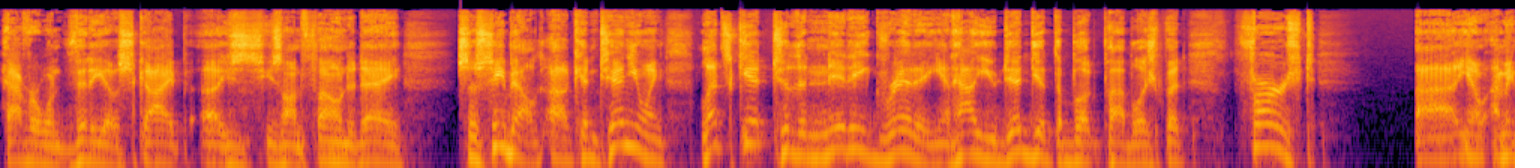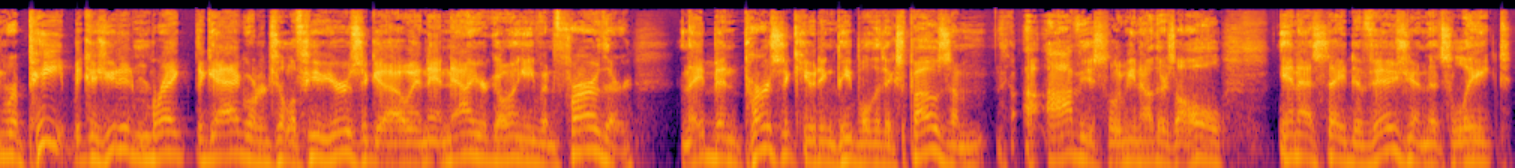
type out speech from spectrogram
have her on video Skype. Uh, she's on phone today. So, Sibel, uh, continuing, let's get to the nitty-gritty and how you did get the book published. But first, uh, you know, I mean, repeat, because you didn't break the gag order until a few years ago, and, and now you're going even further. And they've been persecuting people that expose them. Uh, obviously, we know there's a whole NSA division that's leaked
